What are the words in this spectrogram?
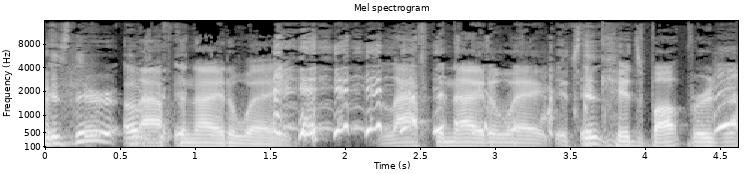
is there a Laugh the night away. Laugh the night away. It's the Kidz Bop version.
